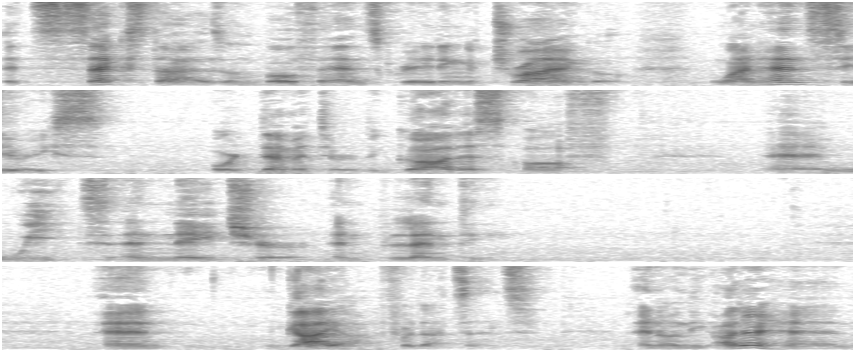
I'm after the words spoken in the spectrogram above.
it sextiles on both ends, creating a triangle. One hand Ceres, or Demeter, the goddess of uh, wheat and nature and plenty. And Gaia, for that sense. And on the other hand,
